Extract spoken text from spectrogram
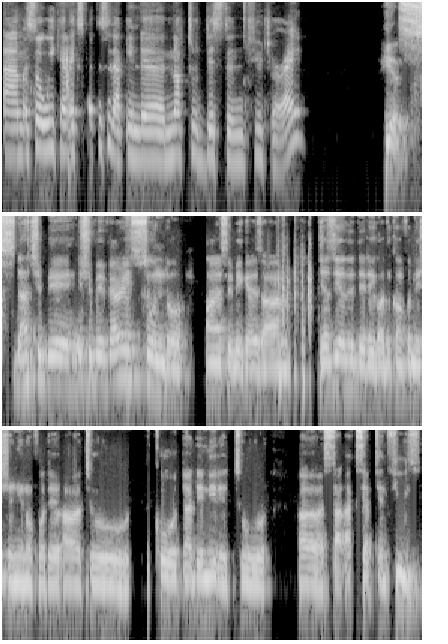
Um, so we can expect to see that in the not too distant future, right? Yes, that should be it should be very soon though, honestly, because um just the other day they got the confirmation, you know, for the uh to the code that they needed to uh start accepting fees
